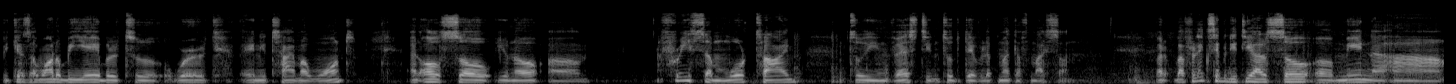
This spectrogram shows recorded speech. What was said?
because I want to be able to work anytime I want. And also you know um, free some more time to invest into the development of my son. But, but flexibility also uh, mean uh,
